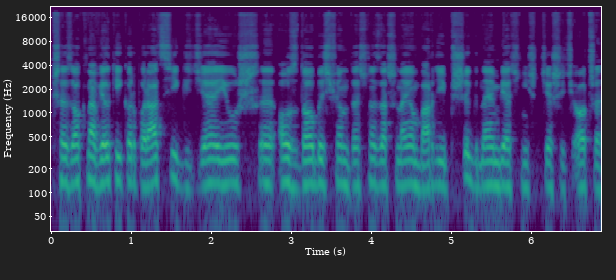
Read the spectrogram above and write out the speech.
przez okna wielkiej korporacji, gdzie już e, ozdoby świąteczne zaczynają bardziej przygnębiać niż cieszyć oczy.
